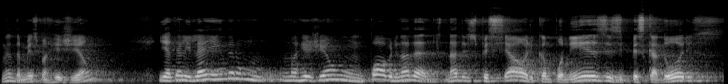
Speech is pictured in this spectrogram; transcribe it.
Não é da mesma região? E a Galiléia ainda era uma região pobre, nada, nada de especial, de camponeses e pescadores,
